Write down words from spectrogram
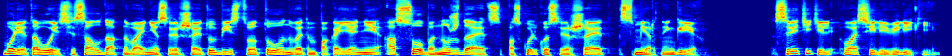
Более того, если солдат на войне совершает убийство, то он в этом покаянии особо нуждается, поскольку совершает смертный грех. Святитель Василий Великий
